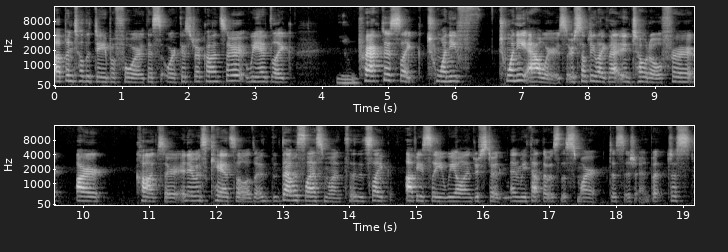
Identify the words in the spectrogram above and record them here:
up until the day before this orchestra concert. We had like mm. practiced like 20, 20 hours or something like that in total for our concert and it was canceled and that was last month and it's like obviously we all understood and we thought that was the smart decision but just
